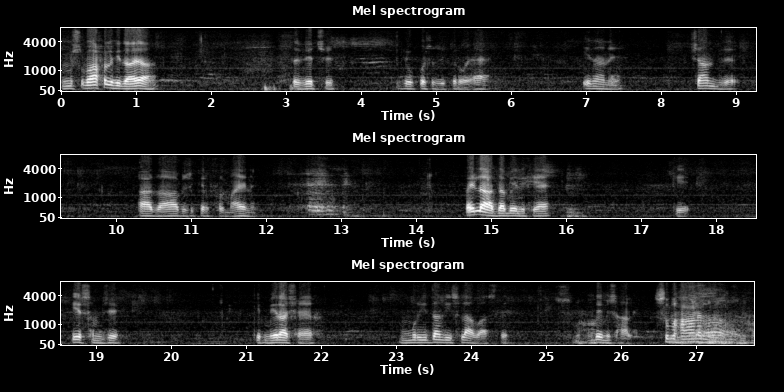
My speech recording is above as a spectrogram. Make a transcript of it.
مصباح الہدایہ دے وچ جو کچھ ذکر ہویا ہے۔ انہوں نے چند آداب ذکر فرمائے نے۔ پہلا آداب یہ لکھا ہے کہ یہ سمجھے کہ میرا شیخ مریداں دی اصلاح واسطے بے مثال ہے۔ سبحان اللہ۔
